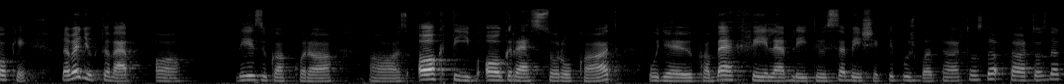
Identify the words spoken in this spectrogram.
Oké, okay. de megyünk tovább a nézzük akkor a, az aktív agresszorokat, ugye ők a megfélemlítő személyiség típusban tartoznak, tartoznak,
